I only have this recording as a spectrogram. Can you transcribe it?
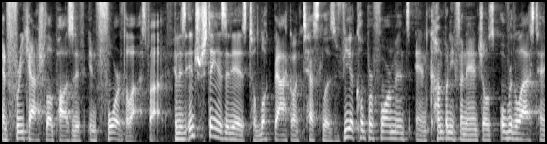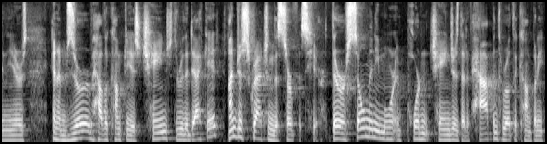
and free cash flow positive in four of the last five. And as interesting as it is to look back on Tesla's vehicle performance and company financials over the last 10 years and observe how the company has changed through the decade, I'm just scratching the surface here. There are so many more important changes that have happened throughout the company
